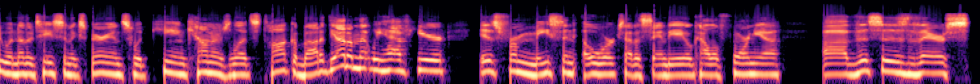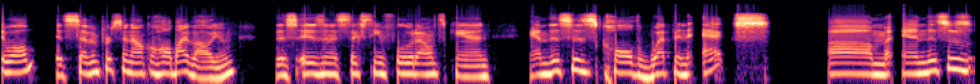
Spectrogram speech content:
into another taste and experience with Key Encounters. Let's talk about it. The item that we have here is from Mason Ale Works out of San Diego, California. Uh, this is their, well, it's 7% alcohol by volume. This is in a 16 fluid ounce can, and this is called Weapon X. Um, and this is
